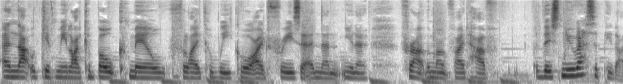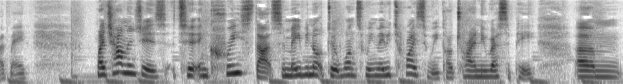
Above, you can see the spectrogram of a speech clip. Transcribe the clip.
and that would give me like a bulk meal for like a week, or I'd freeze it, and then you know throughout the month I'd have this new recipe that I've made. My challenge is to increase that, so maybe not do it once a week, maybe twice a week. I'll try a new recipe. Um,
